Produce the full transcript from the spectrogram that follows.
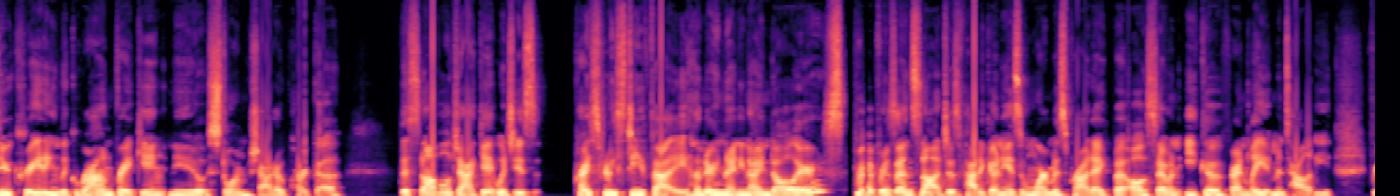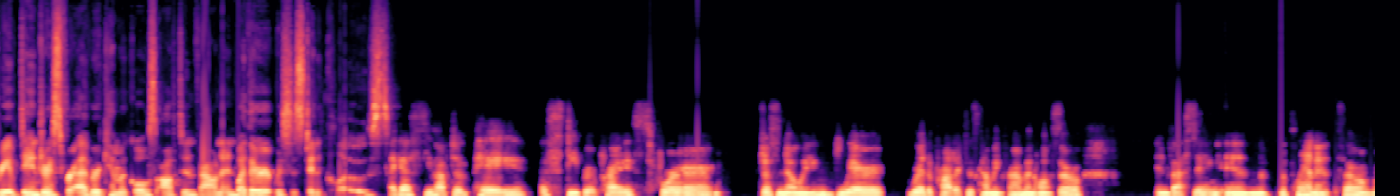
through creating the groundbreaking new Storm Shadow Parka. This novel jacket, which is priced pretty steep at $899, represents not just Patagonia's warmest product, but also an eco friendly mentality, free of dangerous forever chemicals often found in weather resistant clothes. I guess you have to pay a steeper price for just knowing where where the product is coming from and also investing in the planet. So,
